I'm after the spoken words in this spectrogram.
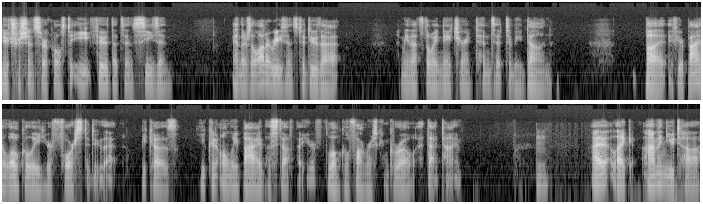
nutrition circles to eat food that's in season. And there's a lot of reasons to do that. I mean, that's the way nature intends it to be done. But if you're buying locally, you're forced to do that because you can only buy the stuff that your local farmers can grow at that time. Mm, I like I'm in Utah.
